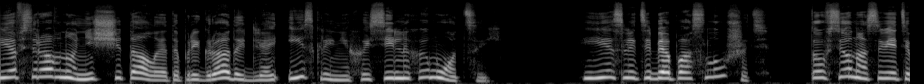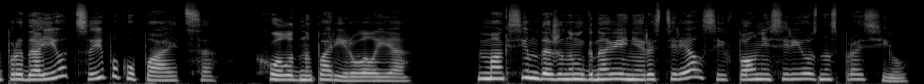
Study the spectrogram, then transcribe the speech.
я все равно не считала это преградой для искренних и сильных эмоций. Если тебя послушать, то все на свете продается и покупается, холодно парировала я. Максим даже на мгновение растерялся и вполне серьезно спросил.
